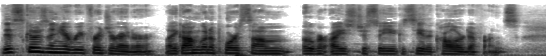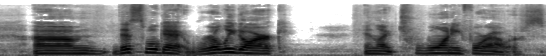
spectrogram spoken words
this goes in your refrigerator. Like I'm going to pour some over ice just so you can see the color difference. Um, this will get really dark in like 24 hours.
